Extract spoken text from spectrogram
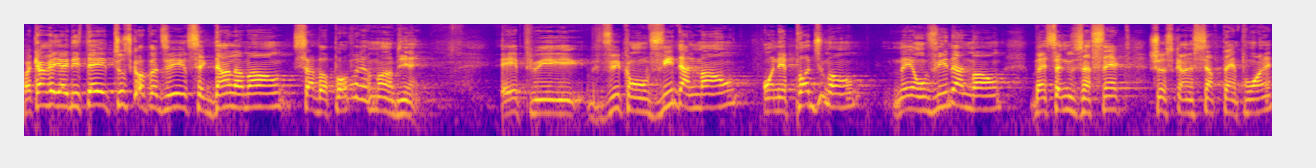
En réalité, tout ce qu'on peut dire, c'est que dans le monde, ça va pas vraiment bien. Et puis, vu qu'on vit dans le monde, on n'est pas du monde, mais on vit dans le monde, ben ça nous affecte jusqu'à un certain point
